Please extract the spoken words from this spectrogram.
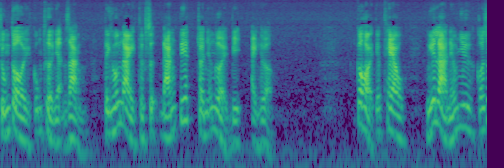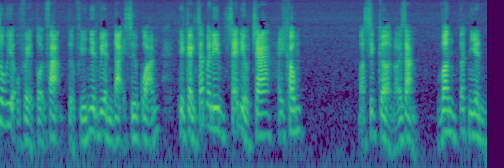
Chúng tôi cũng thừa nhận rằng tình huống này thực sự đáng tiếc cho những người bị ảnh hưởng. Câu hỏi tiếp theo, nghĩa là nếu như có dấu hiệu về tội phạm từ phía nhân viên đại sứ quán thì cảnh sát Berlin sẽ điều tra hay không? Bà Sicker nói rằng, vâng tất nhiên,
